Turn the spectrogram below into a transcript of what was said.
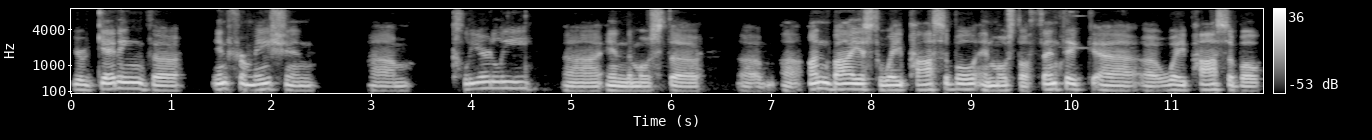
you're getting the information um, clearly uh, in the most uh, um, uh, unbiased way possible and most authentic uh, uh, way possible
